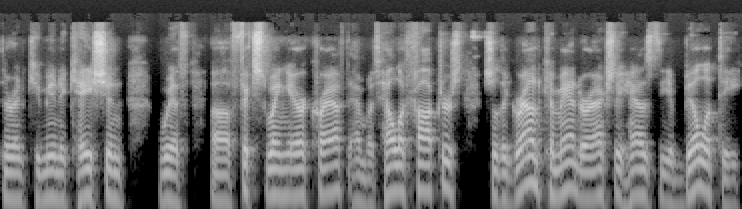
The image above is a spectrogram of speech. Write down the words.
They're in communication with uh, fixed wing aircraft and with helicopters. So the ground commander actually has the ability,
